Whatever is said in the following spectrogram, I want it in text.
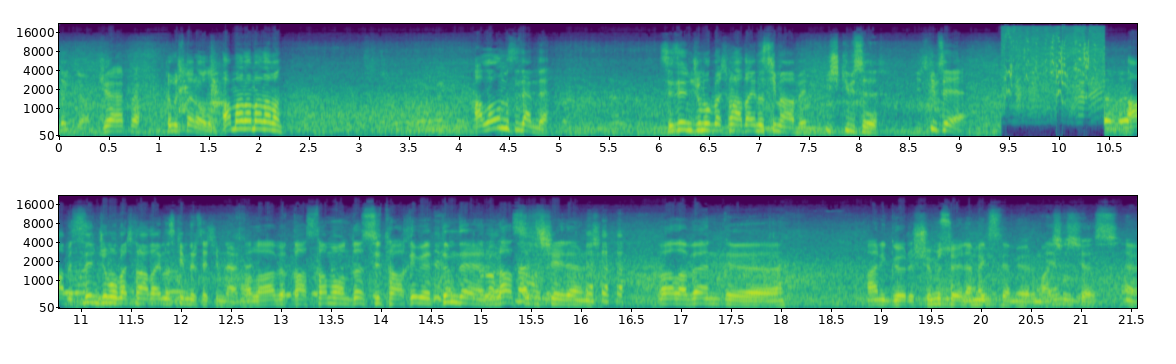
Tek cevap. CHP. Kılıçdaroğlu. Aman aman aman. Alalım mı sizden de? Sizin Cumhurbaşkanı adayınız kim abi? Hiç kimse. Hiç kimseye. Abi sizin Cumhurbaşkanı adayınız kimdir seçimlerde? Valla abi Kastamonu'da sizi takip ettim de nasıl şeylermiş. Valla ben eee, hani görüşümü söylemek istemiyorum açıkçası. Evet.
